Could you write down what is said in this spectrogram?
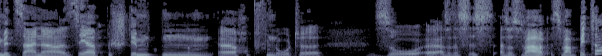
mit seiner sehr bestimmten äh, Hopfennote so, äh, also das ist, also es war, es war bitter,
